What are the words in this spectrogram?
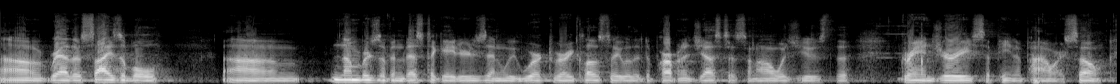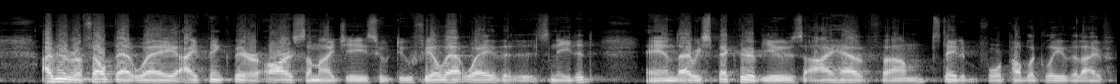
uh, rather sizable um, numbers of investigators, and we worked very closely with the Department of Justice and always used the grand jury subpoena power. So I've never felt that way. I think there are some IGs who do feel that way, that it's needed, and I respect their views. I have um, stated before publicly that I've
